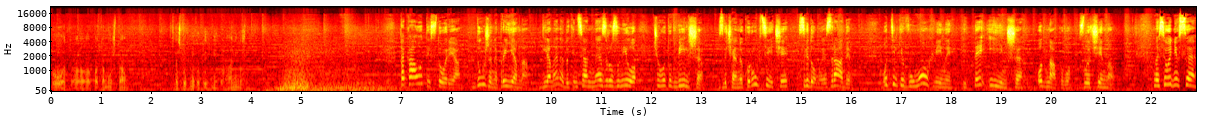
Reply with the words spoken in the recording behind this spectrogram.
Вот, э, потому что если их нету, то их нету, а они нужны. Така от історія дуже неприємна. Для мене до кінця не зрозуміло, чого тут більше звичайної корупції чи свідомої зради. От тільки в умовах війни і те, і інше однаково злочинно. На сьогодні все.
